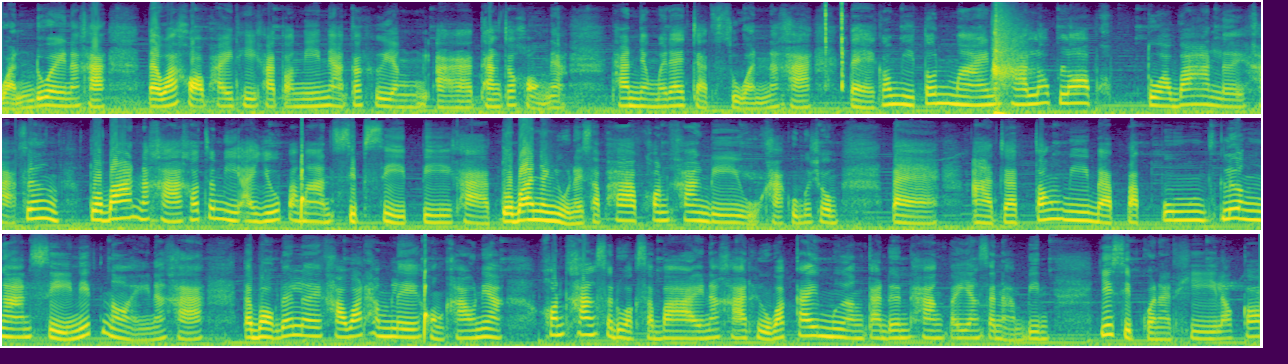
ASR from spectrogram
วนด้วยนะคะ แต่ว่าขออภัยทีค่ะ ตอนนี้เนี่ยก็คือยังทางเจ้าของเนี่ยท่านยังไม่ได้จัดสวนนะคะ แต่ก็มีต้นไม้นะคะ รอบๆ ตัวบ้านเลยค่ะ ซึ่งตัวบ้านนะคะเขาจะมีอายุประมาณ 14 ปีค่ะ ตัวบ้านยังอยู่ในสภาพค่อนข้างดีอยู่ค่ะ คุณผู้ชม แต่อาจจะต้องมีแบบปรับปรุงเรื่องงานสีนิดหน่อยนะคะ แต่บอกได้เลยค่ะว่าทำเลของเขาเนี่ยค่อนข้างสะดวกสบายนะคะ ถือว่าใกล้เมืองการเดินทางไปยังสนามบิน 20 กว่านาที แล้วก็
